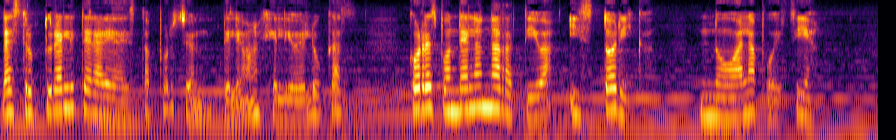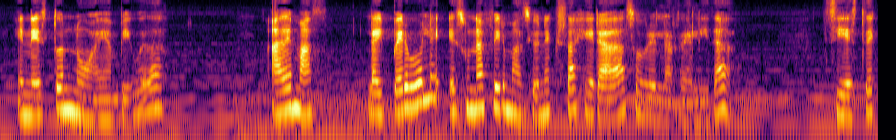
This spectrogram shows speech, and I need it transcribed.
La estructura literaria de esta porción del Evangelio de Lucas corresponde a la narrativa histórica, no a la poesía. En esto no hay ambigüedad. Además, la hipérbole es una afirmación exagerada sobre la realidad. Si este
